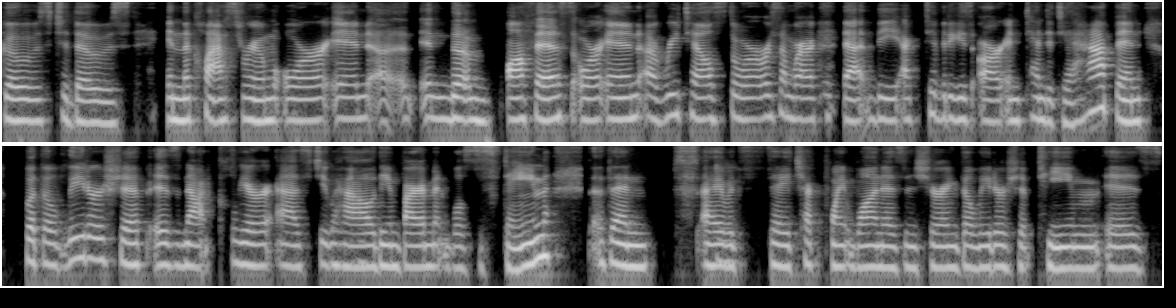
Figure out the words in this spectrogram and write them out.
goes to those in the classroom or in uh, in the office or in a retail store or somewhere that the activities are intended to happen but the leadership is not clear as to how the environment will sustain then I mm. would say checkpoint one is ensuring the leadership team is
